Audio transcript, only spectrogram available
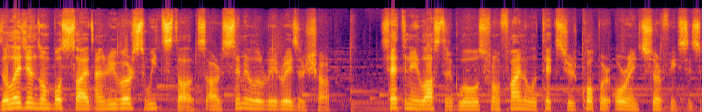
The legends on both sides and reverse wheat stalks are similarly razor sharp. Satiny luster glows from finely textured copper orange surfaces.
